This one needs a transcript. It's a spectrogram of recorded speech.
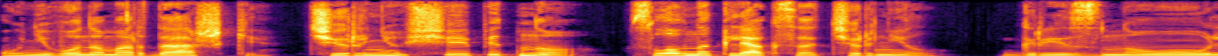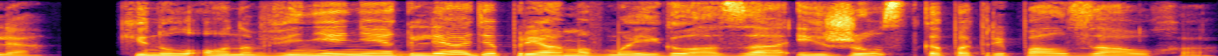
У него на мордашке чернющее пятно, словно клякса от чернил. «Грязнуля!» — кинул он обвинение, глядя прямо в мои глаза и жестко потрепал за ухо.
